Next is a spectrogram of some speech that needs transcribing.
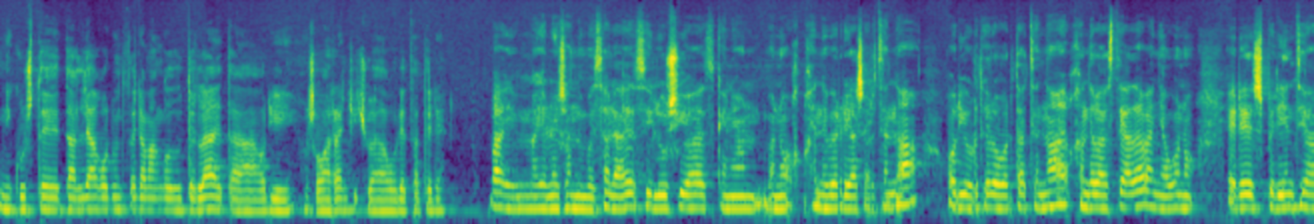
nik uste taldea goruntzera bango dutela eta hori oso garrantzitsua da guretzat ere. Bai, maian esan du bezala, ez, ilusioa ezkenean, bueno, jende berria sartzen da, hori urtero gertatzen da, jende gaztea da, baina, bueno, ere esperientzia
